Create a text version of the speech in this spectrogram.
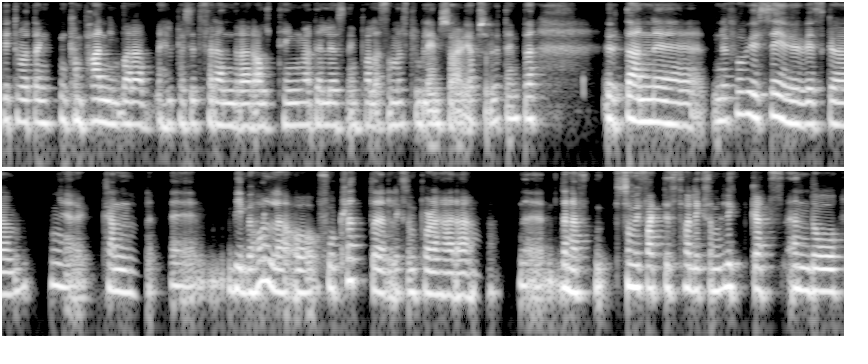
vi tror att en, en kampanj bara helt plötsligt förändrar allting och att det är lösning på alla samhällsproblem. Så är det absolut inte. Utan eh, nu får vi se hur vi ska eh, kan eh, bibehålla och fortsätta liksom på det här, eh, den här som vi faktiskt har liksom lyckats ändå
